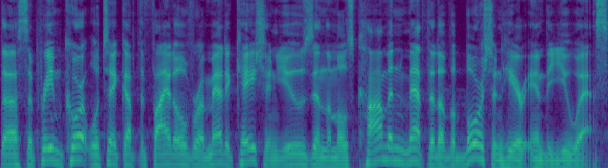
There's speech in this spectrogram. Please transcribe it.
The Supreme Court will take up the fight over a medication used in the most common method of abortion here in the U.S.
